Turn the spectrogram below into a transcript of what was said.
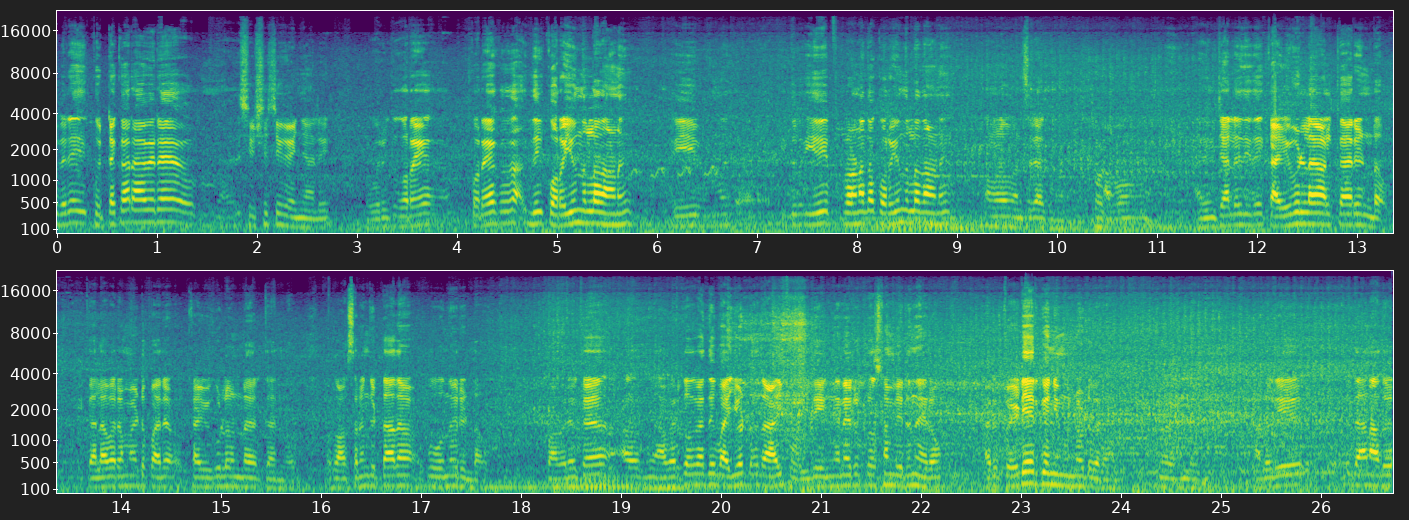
ഇവരെ കുറ്റക്കാരവരെ ശിക്ഷിച്ചു കഴിഞ്ഞാൽ ഇവർക്ക് കുറേ കുറേയൊക്കെ ഇത് കുറയും എന്നുള്ളതാണ് ഈ ഇത് ഈ പ്രവണത കുറയും എന്നുള്ളതാണ് നമ്മൾ മനസ്സിലാക്കുന്നത്. അപ്പോൾ അതെന്ന് വെച്ചാൽ ഇത് കഴിവുള്ള ആൾക്കാരുണ്ടാവും. ഈ കലാപരമായിട്ട് പല കഴിവുകളുണ്ട് ആൾക്കാരുണ്ടാവും അപ്പോൾ അവസരം കിട്ടാതെ പോകുന്നവരുണ്ടാവും. അപ്പോൾ അവരൊക്കെ അവർക്കൊക്കെ അത് വയ്യോട്ടായിപ്പോയി ഇത് ഇങ്ങനെ ഒരു പ്രശ്നം വരുന്ന നേരം അവർ പേടിയായിരിക്കും ഇനി മുന്നോട്ട് വരാൻ. അതൊരു ഇതാണ്. അത്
